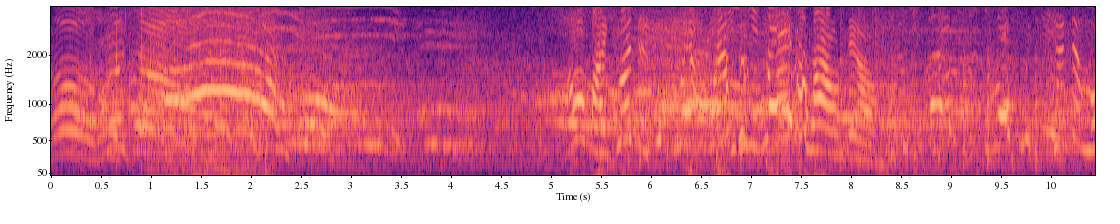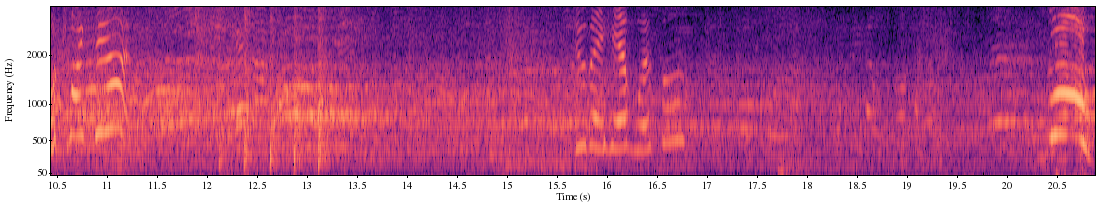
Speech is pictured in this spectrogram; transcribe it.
Oh, good job. Oh my goodness, he wrapped wrapped his leg around him. Didn't it look like that? Do they have whistles? No!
